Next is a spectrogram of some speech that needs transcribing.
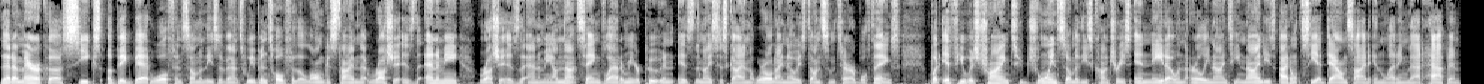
that America seeks a big bad wolf in some of these events. We've been told for the longest time that Russia is the enemy, Russia is the enemy. I'm not saying Vladimir Putin is the nicest guy in the world. I know he's done some terrible things, But if he was trying to join some of these countries in NATO in the early 1990s, I don't see a downside in letting that happen.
